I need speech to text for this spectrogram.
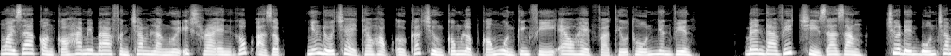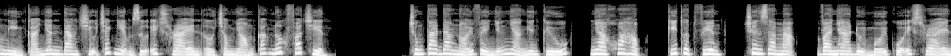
Ngoài ra còn có 23% là người Israel gốc Ả Rập, những đứa trẻ theo học ở các trường công lập có nguồn kinh phí eo hẹp và thiếu thốn nhân viên. Ben David chỉ ra rằng chưa đến 400.000 cá nhân đang chịu trách nhiệm giữ Israel ở trong nhóm các nước phát triển. Chúng ta đang nói về những nhà nghiên cứu, nhà khoa học, kỹ thuật viên, chuyên gia mạng và nhà đổi mới của Israel,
